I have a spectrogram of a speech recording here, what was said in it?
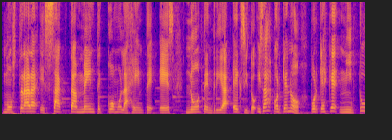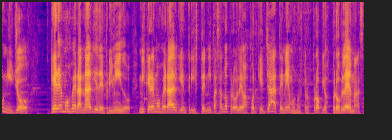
mostrara exactamente cómo la gente es, no tendría éxito. ¿Y sabes por qué no? Porque es que ni tú ni yo queremos ver a nadie deprimido, ni queremos ver a alguien triste, ni pasando problemas, porque ya tenemos nuestros propios problemas,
